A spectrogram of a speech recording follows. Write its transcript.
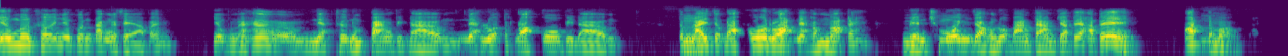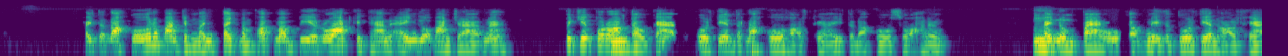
យើងមើលឃើញគាត់ដឹងស្រាប់ហ្នឹង ខ្ញុំកណាអ្នកធ្វើនំប៉័ងពីដើមអ្នកលក់ទឹកដោះគោពីដើមតម្លៃទឹកដោះគោរត់អ្នកកំណត់ណាមិនមែនឈ្មោះចង់លក់បានតាមចិត្តទេអត់ទេអត់ហ្មងហើយទឹកដោះគោទៅបានចំណេញតិចបំផុតមកពីរត់គេថាអ្នកឯងលក់បានច្រើនណាប្រជាពលរដ្ឋត្រូវការទទួលទានទឹកដោះគោរាល់ថ្ងៃទឹកដោះគោស្រស់ហ្នឹងហើយនំប៉័ងស្រុកនេះទទួលទានរាល់ថ្ងៃ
